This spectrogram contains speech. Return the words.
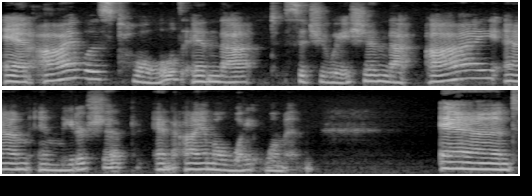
and I was told in that situation that I am in leadership and I am a white woman. And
